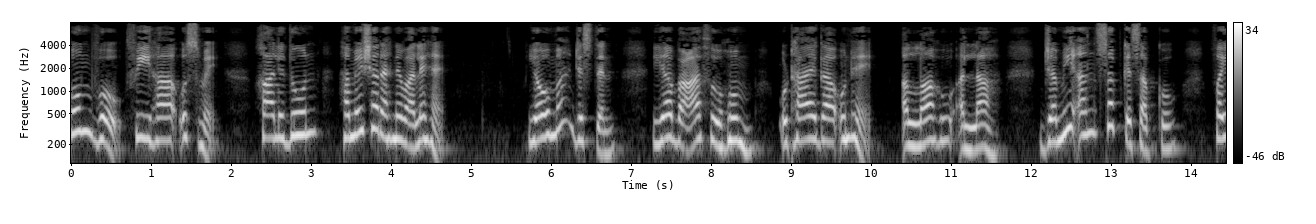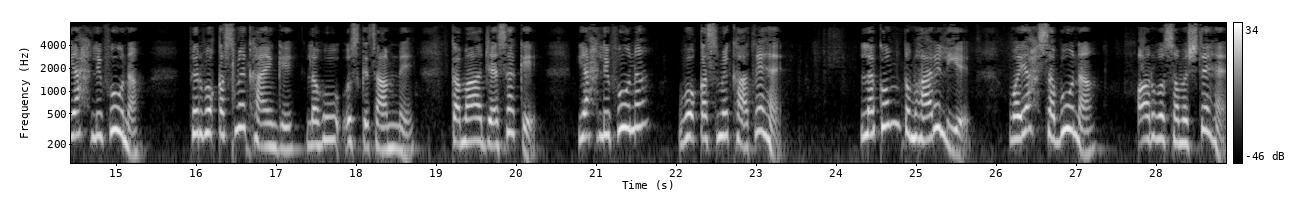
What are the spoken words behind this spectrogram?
ہم وہ فی ہا اس میں۔ خالدون ہمیشہ رہنے والے ہیں۔ یوم جس دن یا ہم اٹھائے گا انہیں اللہ اللہ جمی ان سب کے سب کو فیاح لفونا پھر وہ قسمیں کھائیں گے لہو اس کے سامنے، کما جیسا کہ یا لفونا وہ قسمیں کھاتے ہیں۔ لکم تمہارے لیے وہ یہ سبونا اور وہ سمجھتے ہیں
